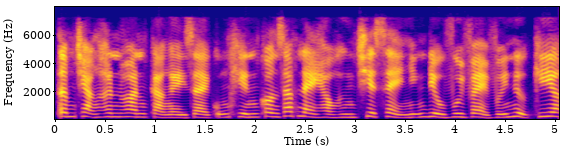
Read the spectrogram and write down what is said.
Tâm trạng hân hoan cả ngày dài cũng khiến con giáp này hào hứng chia sẻ những điều vui vẻ với nửa kia.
